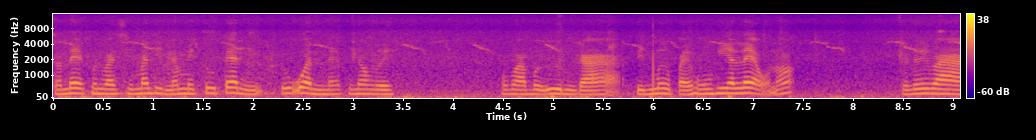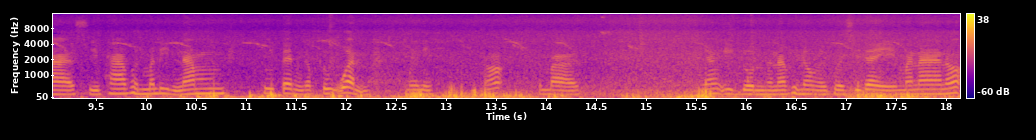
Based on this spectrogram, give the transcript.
ตอนแรกคุณวาสิมาดินน้ำไม่ตู้เต้นตู้อ้วนนะพี่น้องเอ้ยเพราะว่าเบอร์อื่นกะเป็นมือไปหงเฮียนแล้วเนาะก็เลยว่าสีพาเพิ่นมาดินน้ำตู้เต้นกับตู้อ้วนมื่อนี้เนาะสบาย ยังอีกดนนนะพี่น้องเอ้ยเพื่อสิได้มานาเนาะ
